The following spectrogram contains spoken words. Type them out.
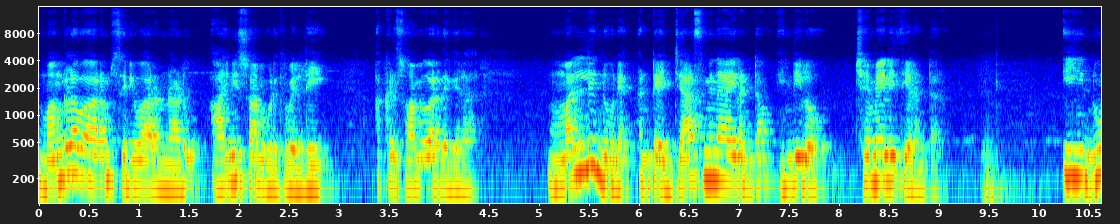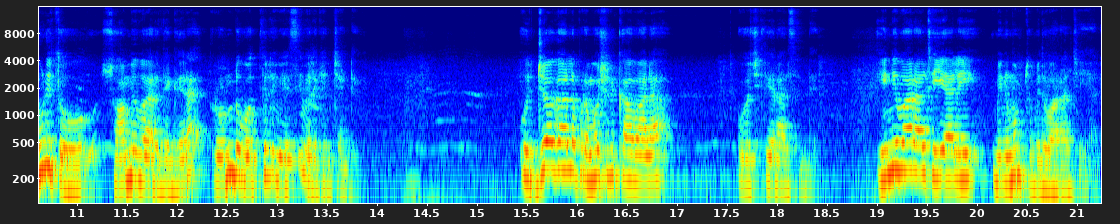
మంగళవారం శనివారం నాడు ఆంజనేయ స్వామి గుడికి వెళ్ళి అక్కడ స్వామివారి దగ్గర మల్లి నూనె అంటే జాస్మిన్ ఆయిల్ అంటాం హిందీలో చెమేలి తేలు అంటారు. ఈ నూనెతో స్వామివారి దగ్గర రెండు ఒత్తులు వేసి వెలిగించండి. ఉద్యోగాల్లో ప్రమోషన్ కావాలా? వచ్చి తీరాల్సిందే. ఎన్ని వారాలు చేయాలి? మినిమం తొమ్మిది వారాలు చేయాలి.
